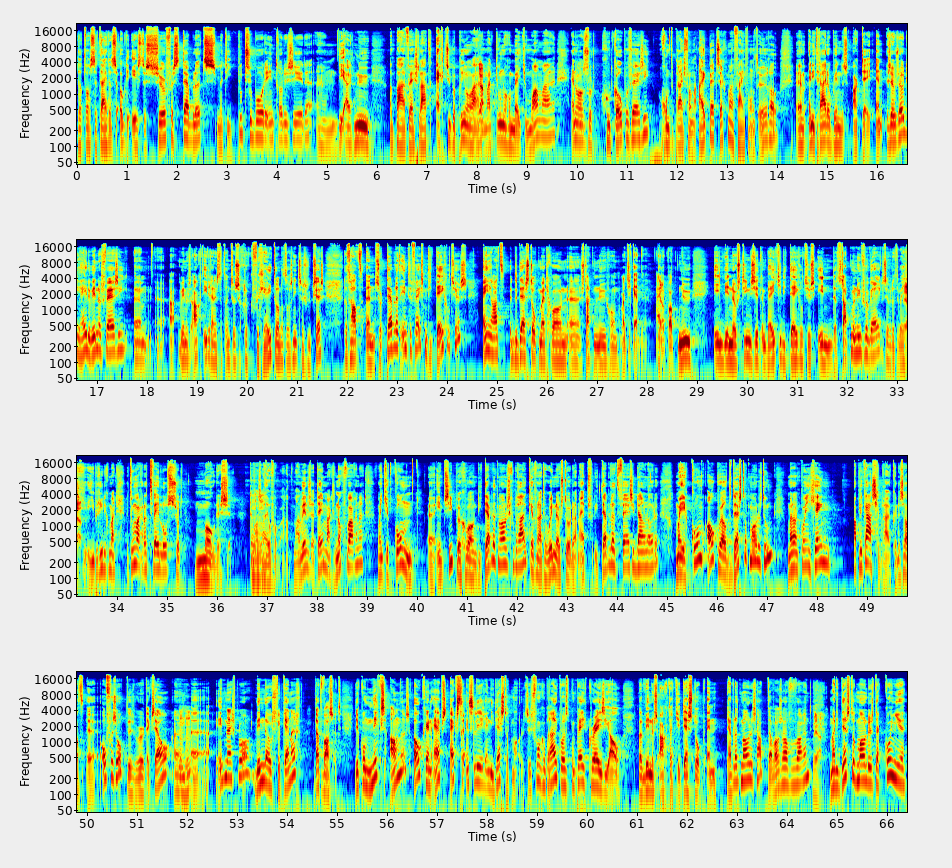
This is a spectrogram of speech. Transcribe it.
Dat was de tijd dat ze ook de eerste Surface tablets met die toetsenborden introduceerden. Um, die eigenlijk nu een paar versies later echt super prima waren, ja. maar toen nog een beetje man waren. En er was een soort goedkope versie, rond de prijs van een iPad, zeg maar, 500 euro. Um, en die draaide op Windows RT. En sowieso die hele Windows-versie, um, uh, Windows 8, iedereen is dat intussen gelukkig vergeten, want dat was niet zo'n succes. Dat had een soort tablet-interface met die tegeltjes. En je had de desktop met gewoon uh, startmenu, gewoon wat je kende. Eigenlijk ja. wat nu in Windows 10 zit een beetje die tegeltjes in het startmenu verwerkt. Dus hebben dat een beetje ja. hybride gemaakt. Maar toen waren er twee losse soort modussen. Dat was mm -hmm. al heel verwarrend. Maar Windows RT maakte het nog verwarrender. Want je kon uh, in principe gewoon die tablet-modus gebruiken. En vanuit de Windows Store dan apps voor die tablet-versie downloaden. Maar je kon ook wel de desktop-modus doen. Maar dan kon je geen applicatie gebruiken. Er zat uh, Office op, dus Word, Excel, uh, mm -hmm. Internet Explorer, Windows Verkenner. Dat was het. Je kon niks anders, ook geen apps, extra installeren in die desktop-modus. Dus voor een gebruiker was het compleet crazy al. Bij Windows 8 dat je desktop- en tablet-modus had. Dat was al verwarrend. Ja. Maar die desktop-modus, daar kon je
